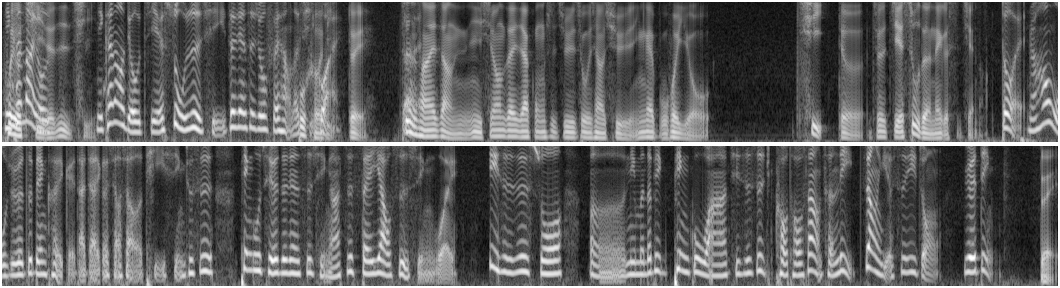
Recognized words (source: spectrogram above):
会有看到有起的日期，你看到有结束日期这件事就非常的奇怪。。对，对正常来讲，你希望在一家公司继续做下去，应该不会有气的，就是结束的那个时间啊。对，然后我觉得这边可以给大家一个小小的提醒，就是聘雇契约这件事情啊，是非要式行为，意思是说，呃，你们的聘聘雇啊，其实是口头上成立，这样也是一种约定。对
